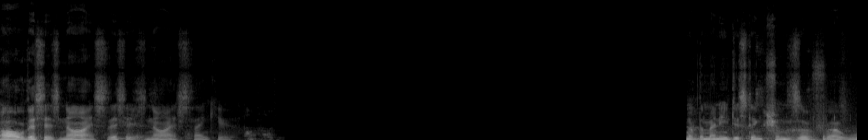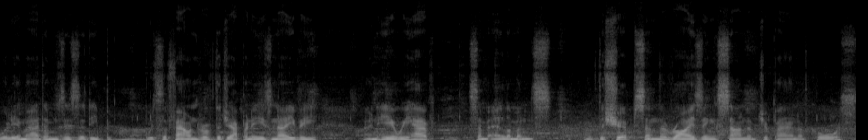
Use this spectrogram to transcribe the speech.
Oh, this is nice. This is nice. Thank you. Of the many distinctions of uh, William Adams is that he was the founder of the Japanese Navy, and here we have some elements of the ships and the rising sun of Japan, of course.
